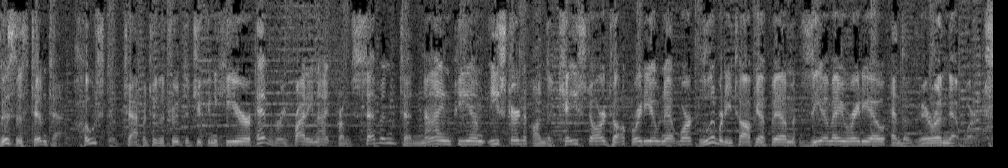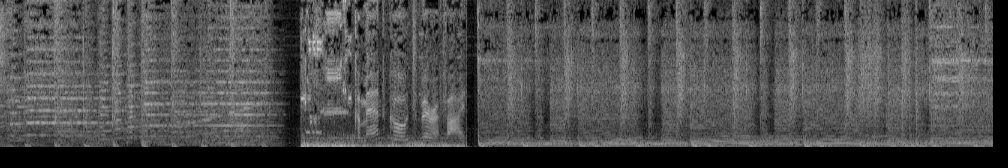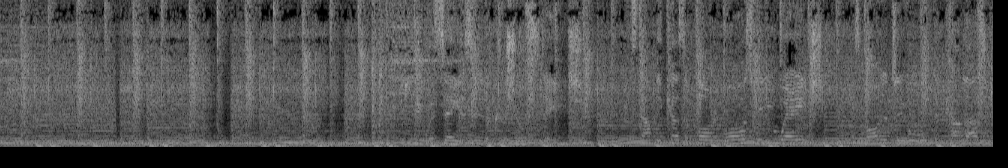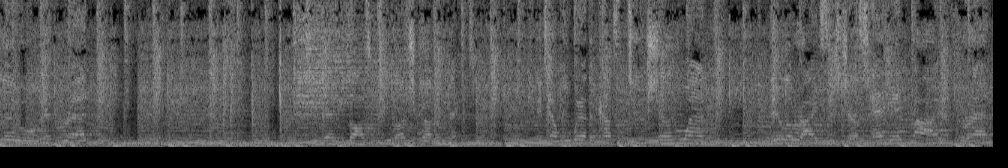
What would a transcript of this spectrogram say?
This is Tim Tapp, host of Tap Into the Truth that you can hear every Friday night from 7 to 9 p.m. Eastern on the K-Star Talk Radio Network, Liberty Talk FM, ZMA Radio, and the Vera Networks. Command codes verified. USA is in a crucial stage. It's not because of foreign wars we wage. It's more to do with the colors blue and red. Too many laws and too much government. Can you tell me where the Constitution went? The Bill of Rights is just hanging by a thread.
